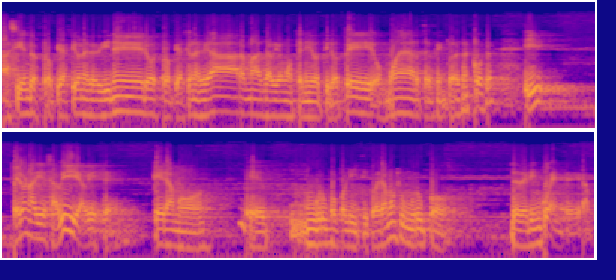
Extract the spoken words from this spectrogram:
haciendo expropiaciones de dinero, expropiaciones de armas, ya habíamos tenido tiroteos, muertes, en fin, todas esas cosas. Y, pero nadie sabía, viste, que éramos eh, un grupo político, éramos un grupo de delincuentes, digamos.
